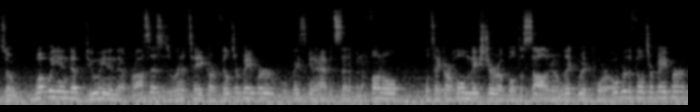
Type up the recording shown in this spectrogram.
So what we end up doing in that process is we're going to take our filter paper, we're basically going to have it set up in a funnel. We'll take our whole mixture of both a solid and a liquid, pour over the filter paper,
